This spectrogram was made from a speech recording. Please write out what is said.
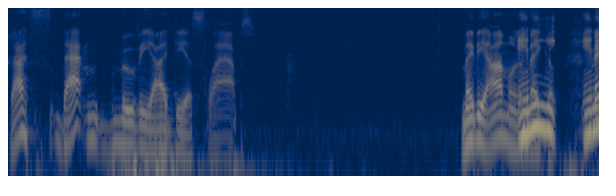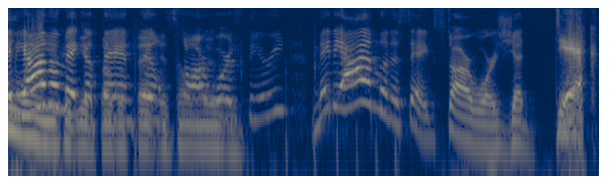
That's that movie idea slaps. Maybe I'm gonna Any- make a, maybe I'm gonna make a Boba fan Fett film Star. Wars theory. Maybe I'm gonna save Star Wars, you dick.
